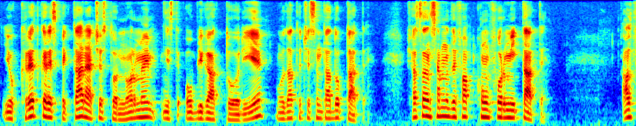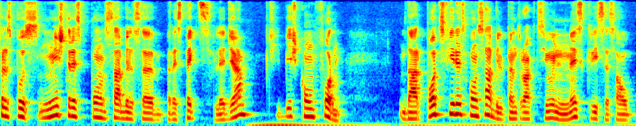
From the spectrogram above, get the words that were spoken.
Eu cred că respectarea acestor norme este obligatorie odată ce sunt adoptate. Și asta înseamnă de fapt conformitate. Altfel spus, nu ești responsabil să respecti legea, ci ești conform. Dar poți fi responsabil pentru acțiuni nescrise sau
